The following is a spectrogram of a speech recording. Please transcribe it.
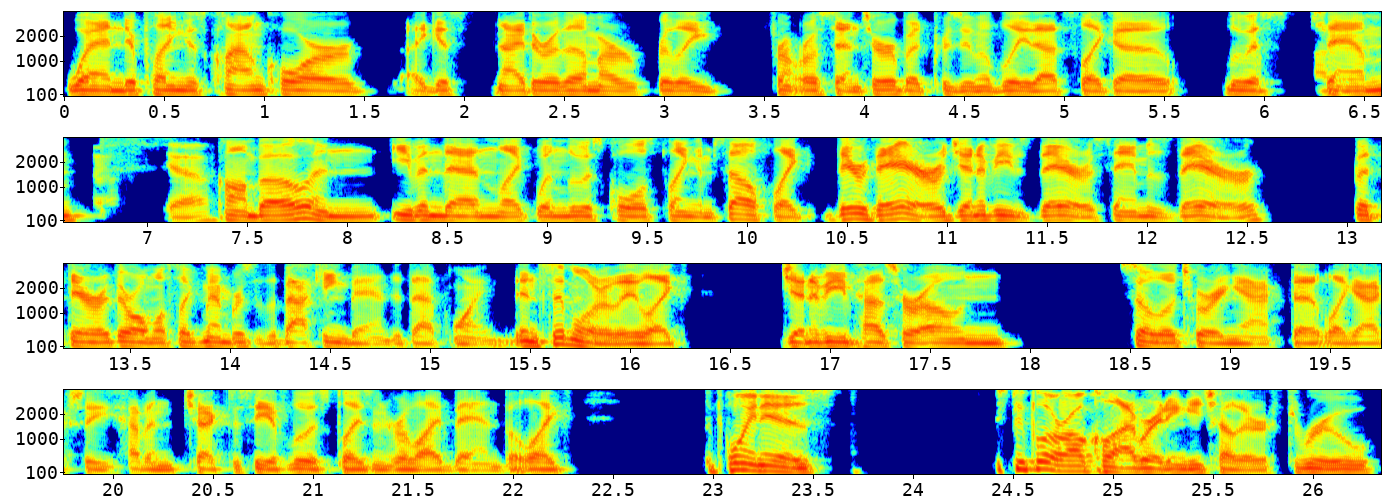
When they're playing as Clowncore, I guess neither of them are really front row center, but presumably that's like a Louis uh, Sam yeah. combo. And even then, like when Louis Cole is playing himself, like they're there, Genevieve's there, Sam is there, but they're they're almost like members of the backing band at that point. And similarly, like Genevieve has her own solo touring act that like actually haven't checked to see if Louis plays in her live band. But like the point is, these people are all collaborating each other through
